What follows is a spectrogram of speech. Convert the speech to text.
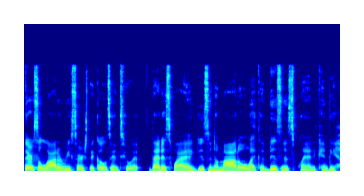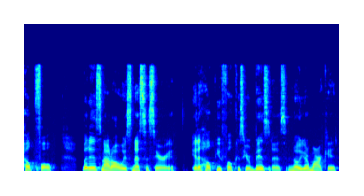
There's a lot of research that goes into it. That is why using a model like a business plan can be helpful, but it's not always necessary. It'll help you focus your business, know your market,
